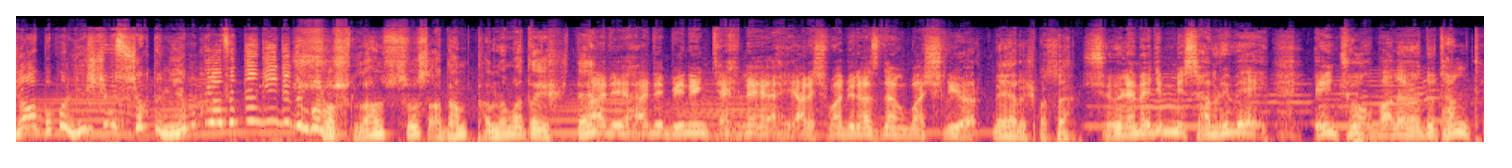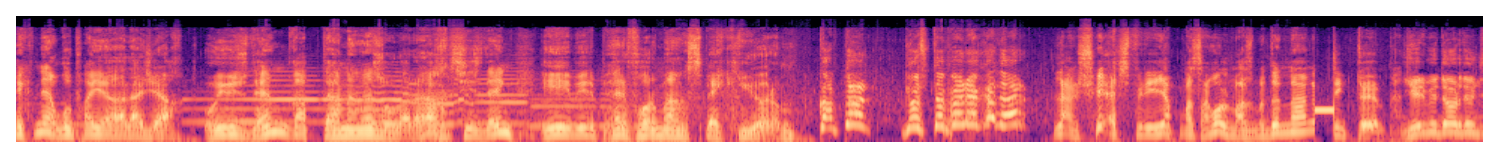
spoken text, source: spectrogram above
Ya baba leş gibi sıcakta niye bu kıyafetleri giydirdin bana? Sus lan sus adam tanımadı işte. Hadi hadi binin tekneye. Yarışma birazdan başlıyor. Ne yarışması? Söylemedim mi Sabri Bey? En çok balığı tutan tekne kupayı alacak. O yüzden kaptanınız olarak sizden iyi bir performans bekliyorum. Kaptan Göztepe'ne kadar. Lan şu espriyi yapmasan olmaz mı? Dırnağını siktim. 24.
